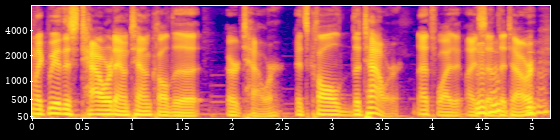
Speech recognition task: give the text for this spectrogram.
Like we have this tower downtown called the or tower. It's called the Tower. That's why I said Mhm, the Tower. mhm.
